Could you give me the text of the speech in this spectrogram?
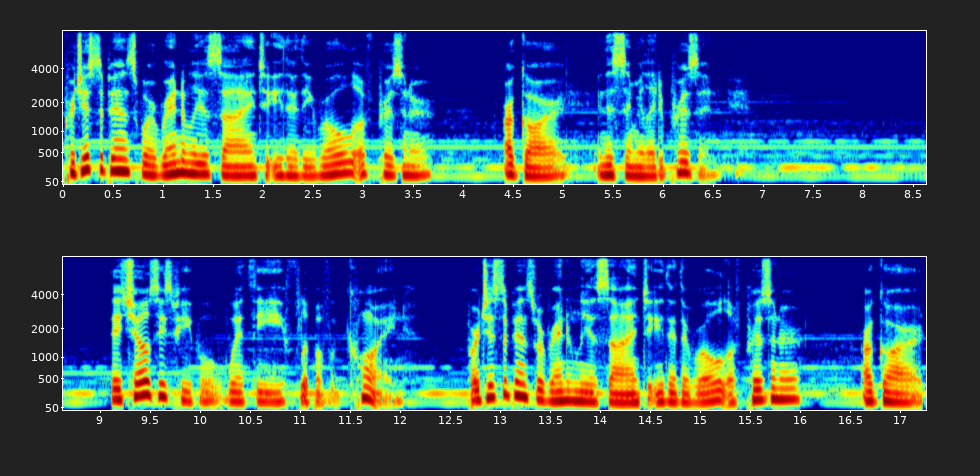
Participants were randomly assigned to either the role of prisoner or guard in the simulated prison. They chose these people with the flip of a coin. Participants were randomly assigned to either the role of prisoner or guard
